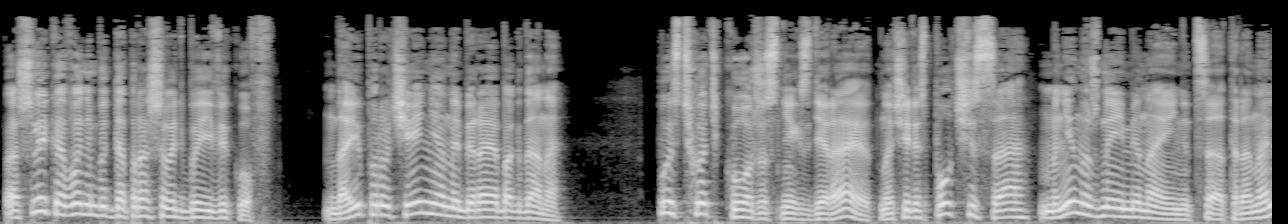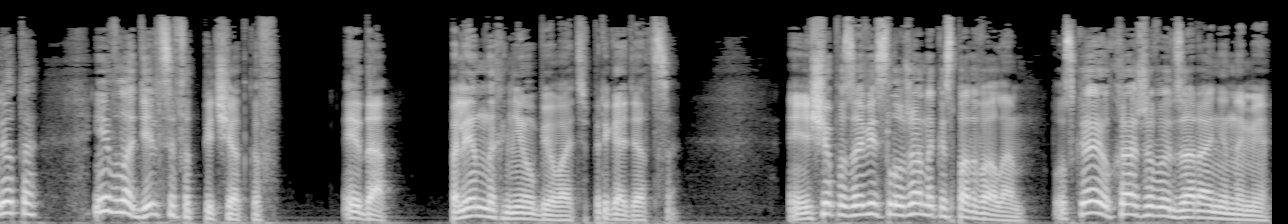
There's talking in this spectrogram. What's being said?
Пошли кого-нибудь допрашивать боевиков. Даю поручение, набирая Богдана. Пусть хоть кожу с них сдирают, но через полчаса мне нужны имена инициатора налета — и владельцев отпечатков. И да, пленных не убивать, пригодятся. Еще позови служанок из подвала, пускай ухаживают за ранеными,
